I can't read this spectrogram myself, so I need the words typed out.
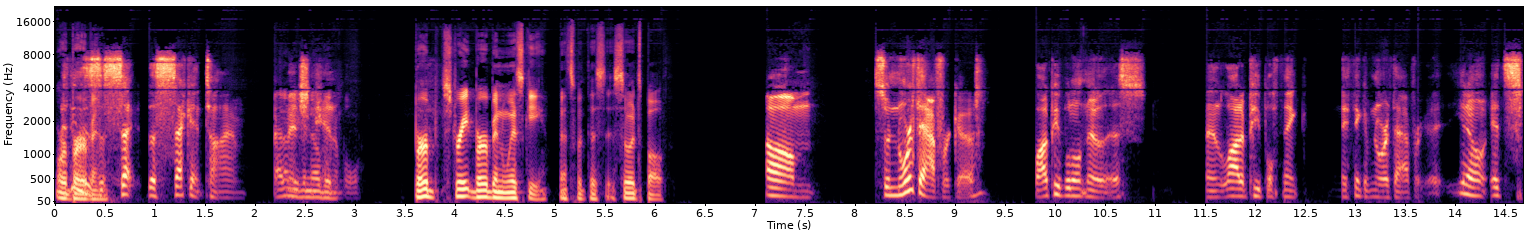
or think this bourbon. is the, sec- the second time I I don't even mentioned know the Hannibal. Burb, straight bourbon whiskey. That's what this is. So it's both. Um, so North Africa, a lot of people don't know this, and a lot of people think they think of North Africa. You know, it's.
